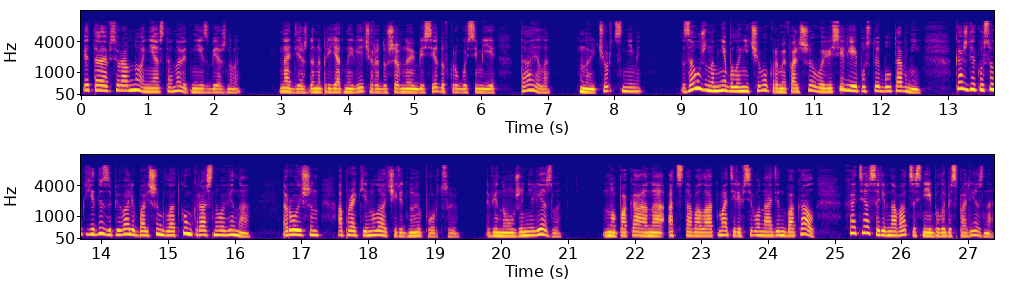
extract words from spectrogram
Это все равно не остановит неизбежного». Надежда на приятный вечер и душевную беседу в кругу семьи таяла. Ну и черт с ними. За ужином не было ничего, кроме фальшивого веселья и пустой болтовни. Каждый кусок еды запивали большим глотком красного вина. Ройшин опрокинула очередную порцию. Вино уже не лезло. Но пока она отставала от матери всего на один бокал, хотя соревноваться с ней было бесполезно.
